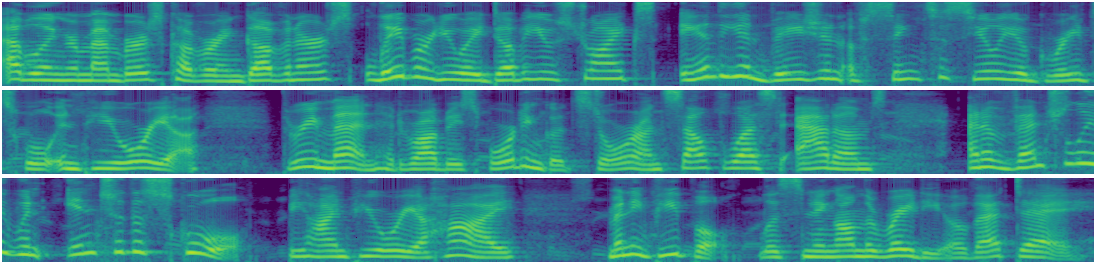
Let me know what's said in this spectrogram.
Ebeling remembers covering governors, labor UAW strikes, and the invasion of St. Cecilia Grade School in Peoria. Three men had robbed a sporting goods store on Southwest Adams and eventually went into the school behind Peoria High. Many people listening on the radio that day.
